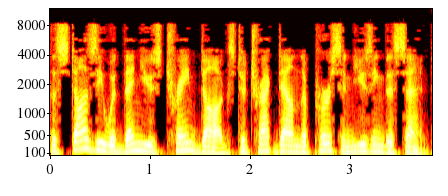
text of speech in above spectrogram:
The Stasi would then use trained dogs to track down the person using the scent.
